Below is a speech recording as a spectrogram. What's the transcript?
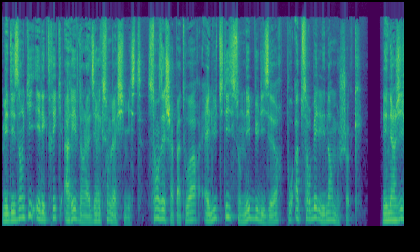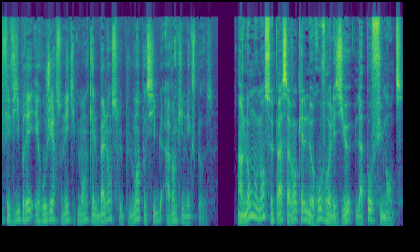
Mais des anguilles électriques arrivent dans la direction de la chimiste. Sans échappatoire, elle utilise son nébuliseur pour absorber l'énorme choc. L'énergie fait vibrer et rougir son équipement qu'elle balance le plus loin possible avant qu'il n'explose. Un long moment se passe avant qu'elle ne rouvre les yeux, la peau fumante.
